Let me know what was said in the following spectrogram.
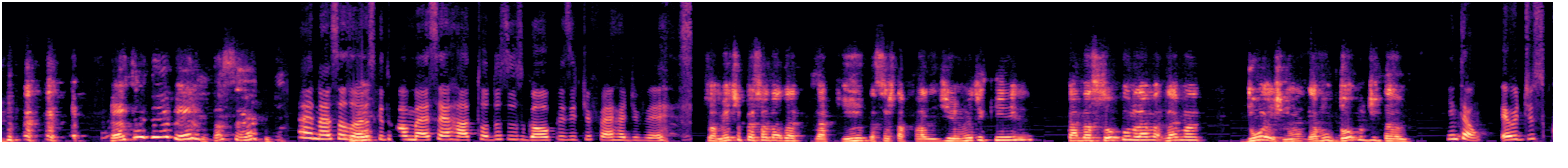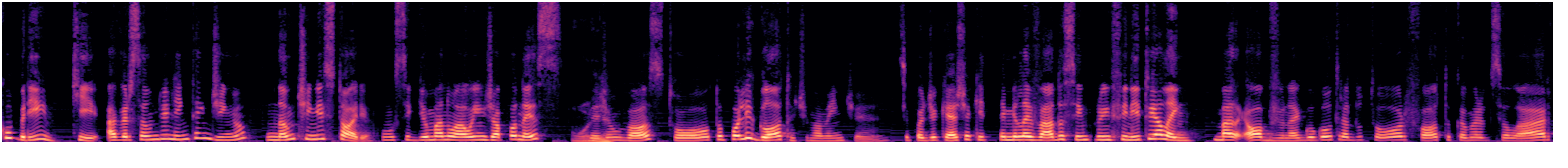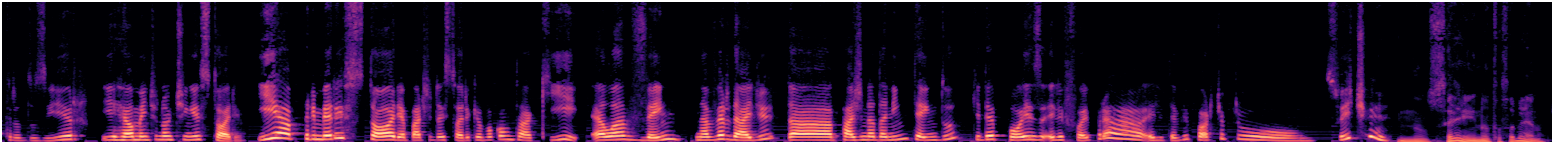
Essa é a ideia dele, tá certo. É nessas horas que tu começa a errar todos os golpes e te ferra de vez. Somente o pessoal da, da, da quinta, sexta fase diante que cada soco leva, leva dois, né? Leva o dobro de dano. Então, eu descobri que a versão de Nintendinho não tinha história. Consegui o manual em japonês. Olha. Vejam vós, tô, tô poliglota ultimamente. Esse podcast aqui tem me levado assim pro infinito e além. Mas, óbvio, né? Google Tradutor, foto, câmera do celular, traduzir. E realmente não tinha história. E a primeira história, a parte da história que eu vou contar aqui, ela vem, na verdade, da página da Nintendo, que depois ele foi pra. Ele teve porte pro Switch? Não sei, não tô sabendo.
